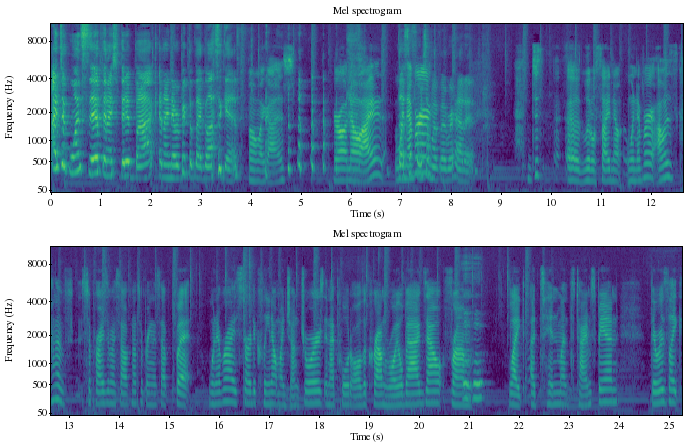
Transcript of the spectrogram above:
I took one sip and I spit it back and I never picked up that glass again. Oh my gosh. Girl, no, I That's the whenever first time I've ever had it. just a little side note whenever i was kind of surprising myself not to bring this up but whenever i started to clean out my junk drawers and i pulled all the crown royal bags out from Uh-huh. like a 10 month time span there was like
